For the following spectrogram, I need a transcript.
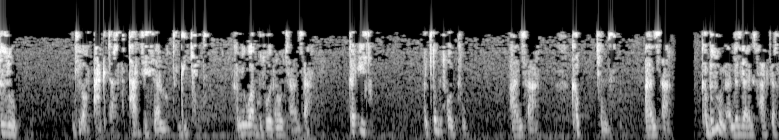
ብዙ of actors parties ያሉት ግጭት ከሚዋጉት ወገኖች አንጻር ከ issue ከጭብጦቹ አንጻር ከ positions አንጻር ከብዙ እንደዚህ አይነት factors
